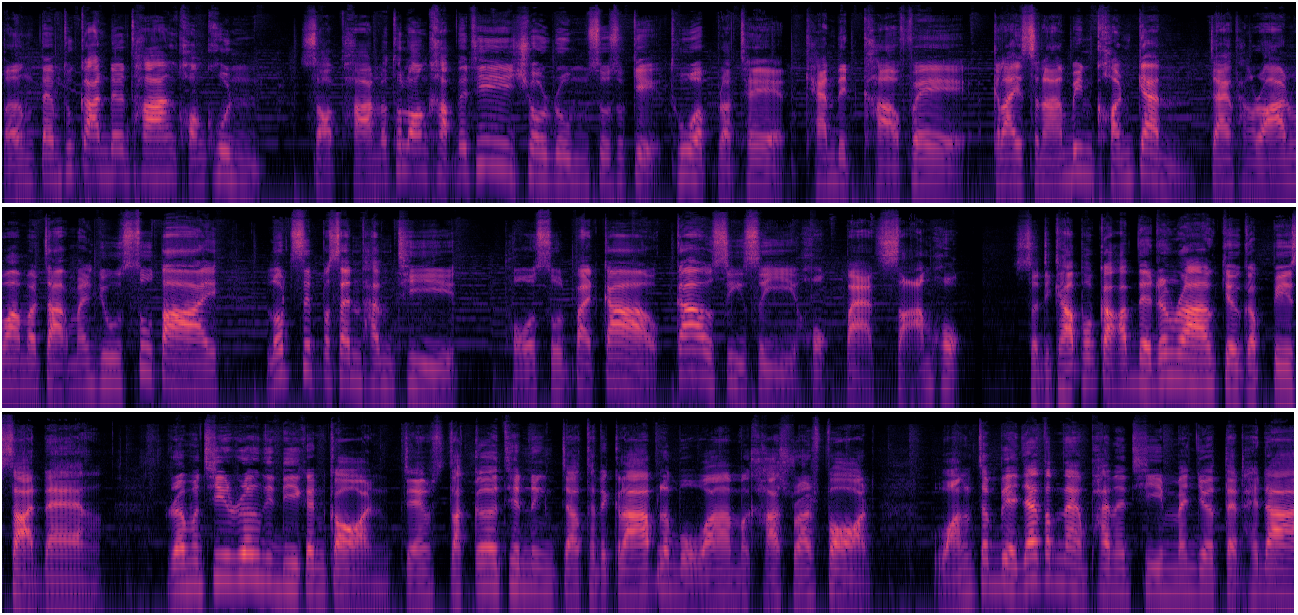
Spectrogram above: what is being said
เติมเต็มทุกการเดินทางของคุณ สอบถามและทดลองขับได้ที่โชว์รูม Suzuki ทั่วประเทศ Candid Cafe ใกล้สนามบินขอนแก่น แจ้งทางร้านว่ามาจากแมนยูสู้ตาย ลด 10%ทันที โทร 089 944 6836 สวัสดีครับ พบกับอัปเดตเรื่องราวเกี่ยวกับปีศาจแดง เริ่มมาที่เรื่องดีๆกันก่อน เจมส์ตักเกอร์ที่หนึ่งจากเทเลกราฟระบุว่ามาคัสรัตฟอร์ดหวังจะเบียดแย่งตำแหน่งภายในทีมแมนยูเต็ดให้ได้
